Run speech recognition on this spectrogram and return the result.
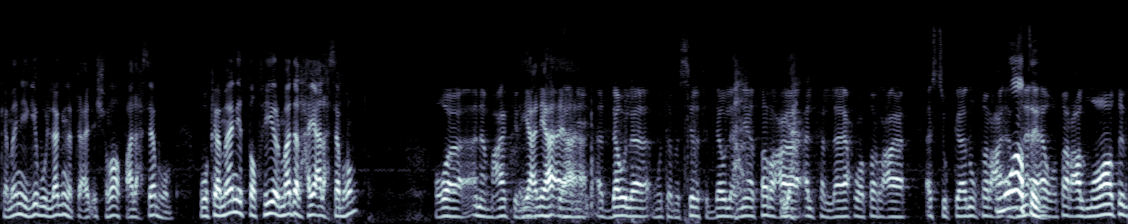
كمان يجيبوا اللجنة بتاع الإشراف على حسابهم وكمان التطهير مدى الحياة على حسابهم؟ هو أنا معاك إن يعني- يعني الدولة متمثلة في الدولة إن هي ترعى الفلاح وترعى السكان وترعى المواطن. أبنائها وترعى المواطن.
